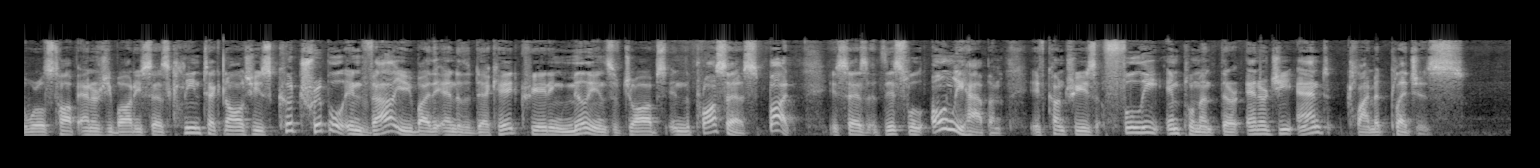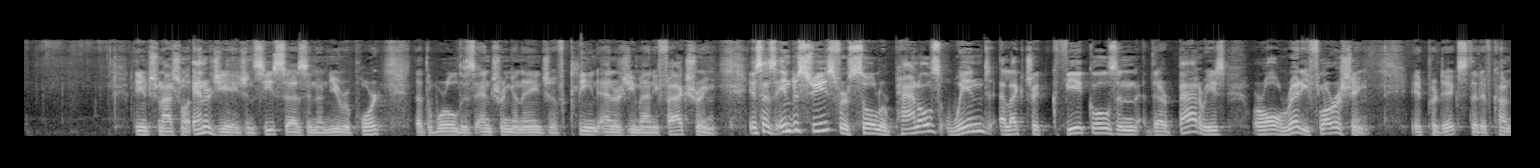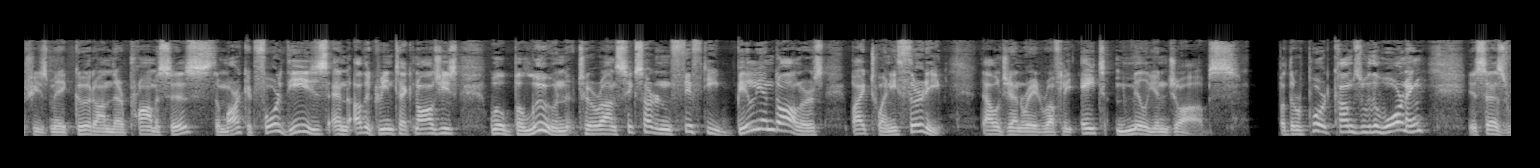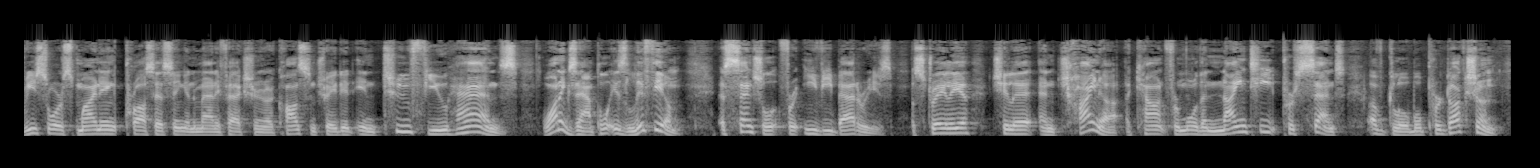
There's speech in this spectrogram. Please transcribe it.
The world's top energy body says clean technologies could triple in value by the end of the decade, creating millions of jobs in the process. But it says this will only happen if countries fully implement their energy and climate pledges. The International Energy Agency says in a new report that the world is entering an age of clean energy manufacturing. It says industries for solar panels, wind, electric vehicles, and their batteries are already flourishing. It predicts that if countries make good on their promises, the market for these and other green technologies will balloon to around $650 billion by 2030. That will generate roughly 8 million jobs. But the report comes with a warning. It says resource mining, processing, and manufacturing are concentrated in too few hands. One example is lithium, essential for EV batteries. Australia, Chile, and China account for more than 90% of global production.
